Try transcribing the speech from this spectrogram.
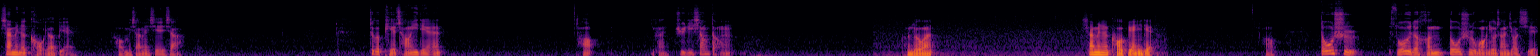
下面的口要扁。好，我们下面写一下，这个撇长一点。好，你看距离相等。横折弯，下面的口扁一点。好，都是所有的横都是往右上角斜，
